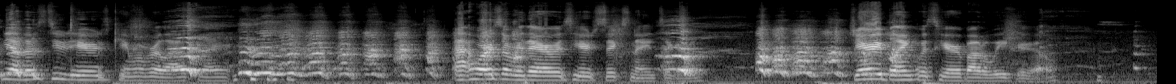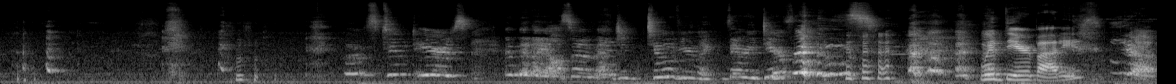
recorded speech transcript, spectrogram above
Yeah, those two deers came over last night. That horse over there was here six nights ago. Jerry Blank was here about a week ago. Those two deers. And then I also imagine two of your like very dear friends. With deer bodies. yeah.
